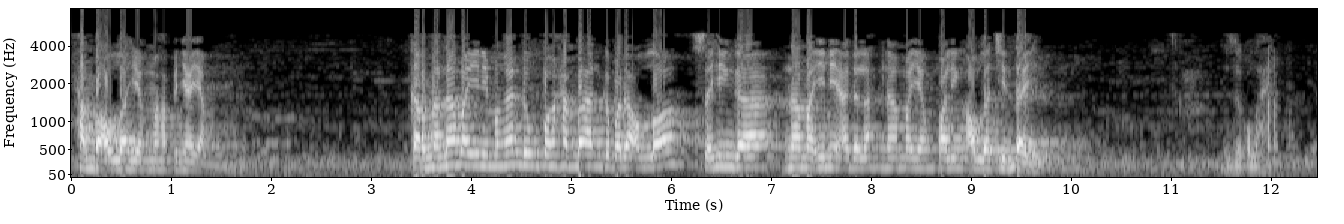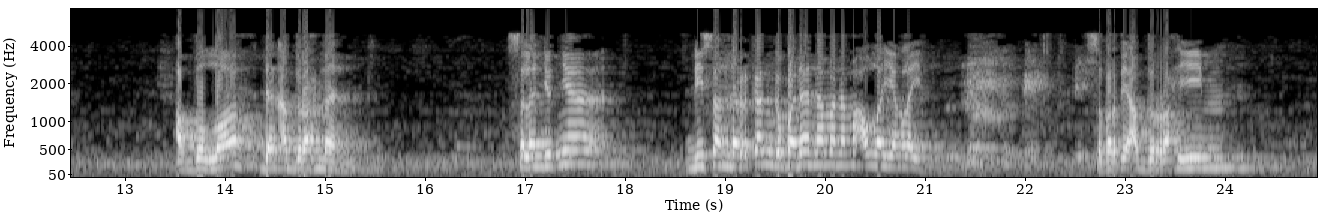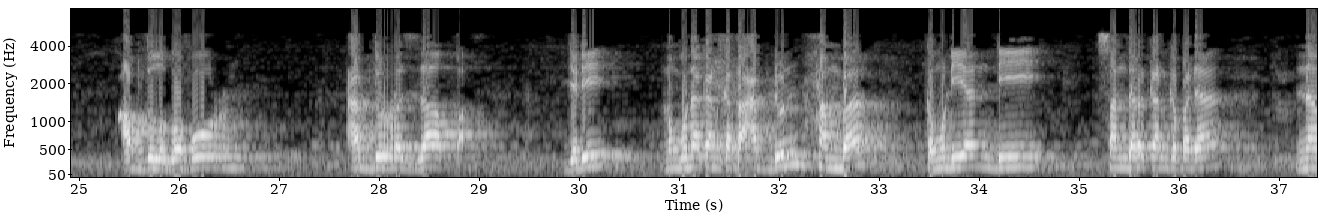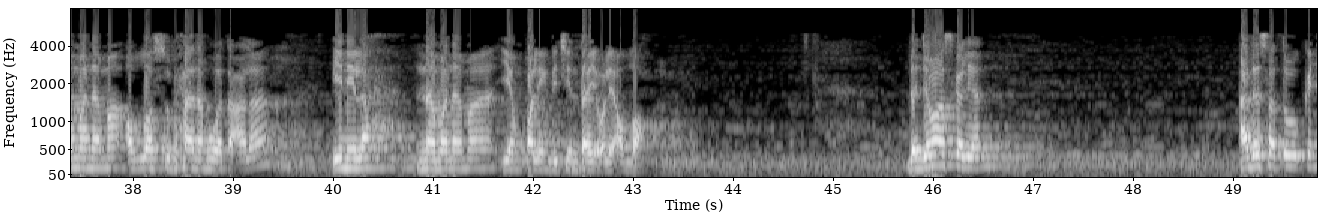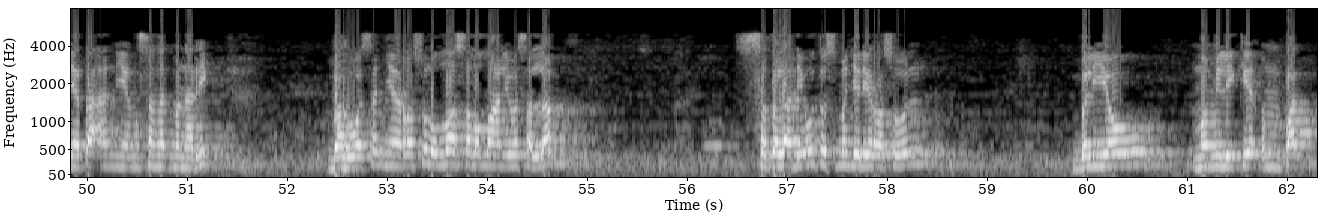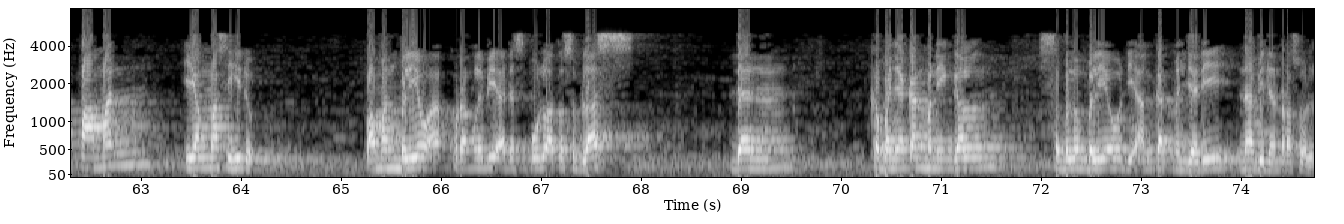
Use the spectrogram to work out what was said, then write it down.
hamba Allah yang maha penyayang. Karena nama ini mengandung penghambaan kepada Allah sehingga nama ini adalah nama yang paling Allah cintai. Abdullah dan Abdurrahman. Selanjutnya disandarkan kepada nama-nama Allah yang lain. Seperti Abdul Rahim, Abdul Ghafur, Abdul Razzaq. Jadi menggunakan kata abdun hamba kemudian disandarkan kepada nama-nama Allah Subhanahu wa taala. Inilah nama-nama yang paling dicintai oleh Allah. Dan jemaah sekalian, ada satu kenyataan yang sangat menarik bahwasannya Rasulullah sallallahu alaihi wasallam setelah diutus menjadi rasul beliau memiliki empat paman yang masih hidup. Paman beliau kurang lebih ada 10 atau 11 dan kebanyakan meninggal sebelum beliau diangkat menjadi nabi dan rasul.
